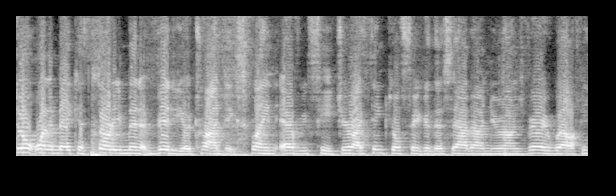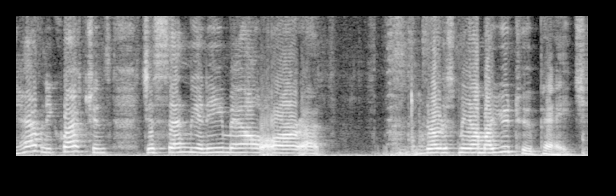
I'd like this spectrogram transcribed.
don't want to make a 30-minute video trying to explain every feature. I think you'll figure this out on your own very well. If you have any questions, just send me an email or uh, notice me on my YouTube page.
